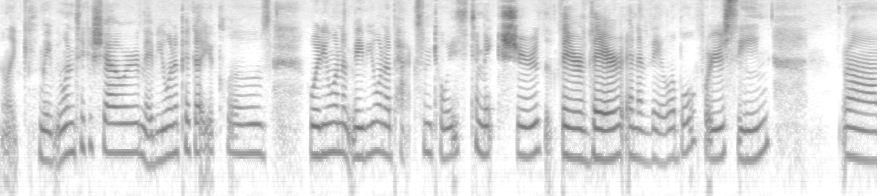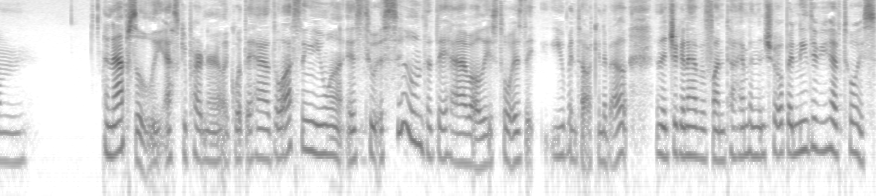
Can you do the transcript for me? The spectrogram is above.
Like maybe you want to take a shower, maybe you want to pick out your clothes. What do you want to? Maybe you want to pack some toys to make sure that they're there and available for your scene. Um, and absolutely ask your partner like what they have. The last thing you want is to assume that they have all these toys that you've been talking about and that you're going to have a fun time and then show up and neither of you have toys.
